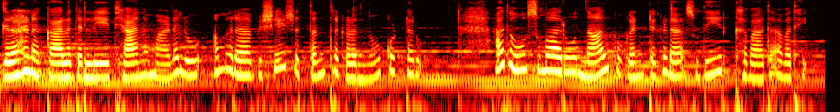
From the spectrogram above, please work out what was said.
ಗ್ರಹಣ ಕಾಲದಲ್ಲಿ ಧ್ಯಾನ ಮಾಡಲು ಅಮರ ವಿಶೇಷ ತಂತ್ರಗಳನ್ನು ಕೊಟ್ಟರು. ಅದು ಸುಮಾರು ನಾಲ್ಕು ಗಂಟೆಗಳ ಸುದೀರ್ಘವಾದ ಅವಧಿ.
